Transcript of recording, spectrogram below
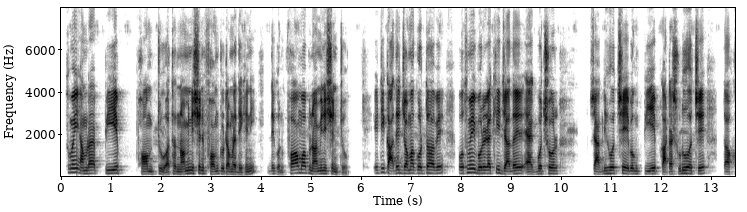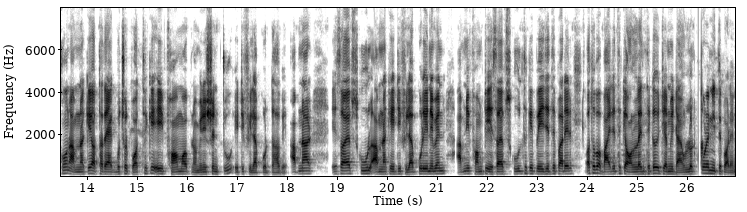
প্রথমেই আমরা পিএফ ফর্ম টু অর্থাৎ নমিনেশন ফর্ম টুটা আমরা দেখে নিই। দেখুন ফর্ম অফ নমিনেশন টু এটি কাদের জমা করতে হবে? প্রথমেই বলে রাখি, যাদের এক বছর চাকরি হচ্ছে এবং পিএফ কাটা শুরু হচ্ছে তখন আপনাকে অর্থাৎ এক বছর পর থেকে এই ফর্ম অফ নমিনেশন টু এটি ফিল করতে হবে। আপনার এসআইএফ স্কুল আপনাকে এটি ফিল করিয়ে নেবেন। আপনি ফর্মটি এসআইএফ স্কুল থেকে পেয়ে যেতে পারেন অথবা বাইরে থেকে অনলাইন থেকেও এটি আপনি ডাউনলোড করে নিতে পারেন।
